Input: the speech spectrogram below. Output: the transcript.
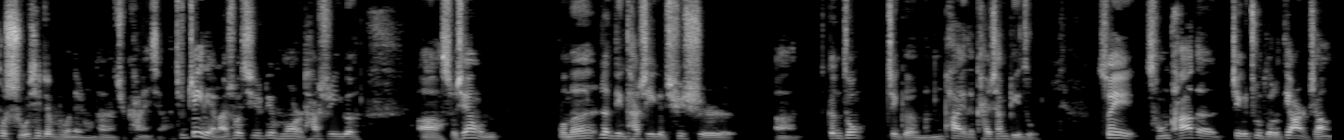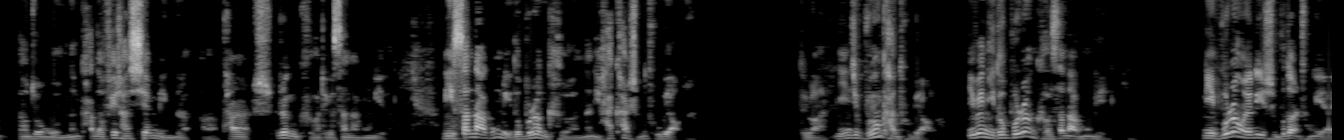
不熟悉这部分内容，大家去看一下。就这一点来说，其实利弗莫尔他是一个啊，首先我们。我们认定它是一个趋势啊，跟踪这个门派的开山鼻祖，所以从他的这个著作的第二章当中，我们能看到非常鲜明的啊，他是认可这个三大公理的。你三大公理都不认可，那你还看什么图表呢？对吧？你就不用看图表了，因为你都不认可三大公理，你不认为历史不断重演，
